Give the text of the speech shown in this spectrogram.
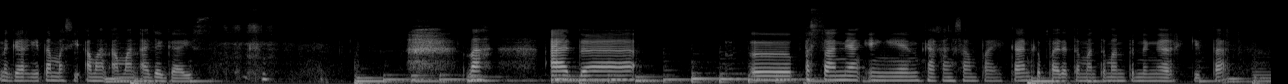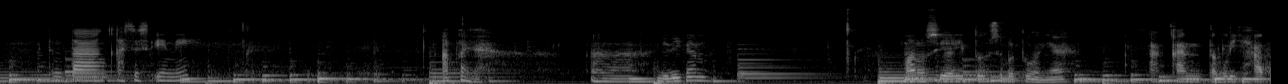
negara kita masih aman-aman aja guys. nah, ada eh, pesan yang ingin Kakang sampaikan kepada teman-teman pendengar kita tentang kasus ini. apa ya Eh, jadi kan manusia itu sebetulnya akan terlihat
